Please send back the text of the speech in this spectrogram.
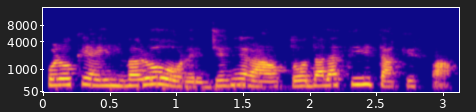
quello che è il valore generato dall'attività che fa.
